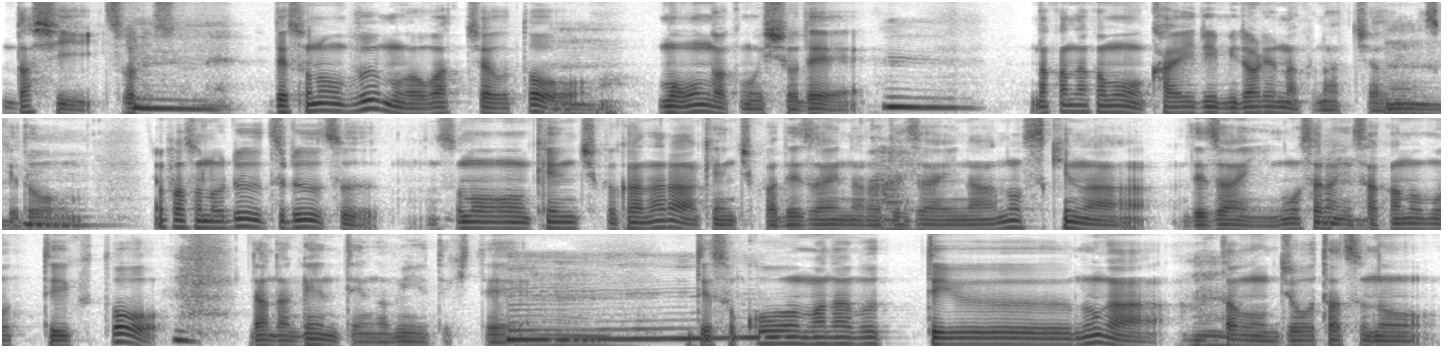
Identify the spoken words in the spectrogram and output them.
だし。そうですよね、でそのブームが終わっちゃうとうん。もう音楽も一緒でうん。なかなかもう顧みられなくなっちゃうんですけど、うん。やっぱそのルーツルーツその建築家なら建築家デザイナーならデザイナーの好きなデザインをさらに遡っていくと、だんだん原点が見えてきて、うんでそこを学ぶっていうのがうん。多分上達の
